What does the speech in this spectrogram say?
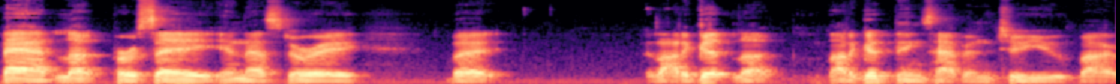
bad luck per se in that story, but a lot of good luck a lot of good things happen to you by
